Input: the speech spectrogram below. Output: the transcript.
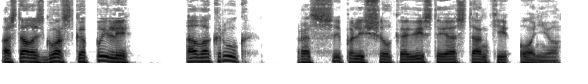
осталась горстка пыли, а вокруг рассыпались шелковистые останки онио.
